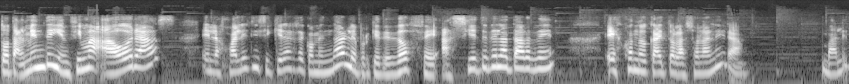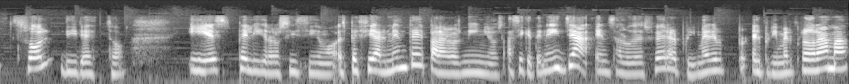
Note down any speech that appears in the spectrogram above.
totalmente y encima a horas en las cuales ni siquiera es recomendable porque de 12 a 7 de la tarde es cuando cae toda la solanera. ¿vale? Sol directo. Y es peligrosísimo, especialmente para los niños. Así que tenéis ya en Salud Esfera el primer, el primer programa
